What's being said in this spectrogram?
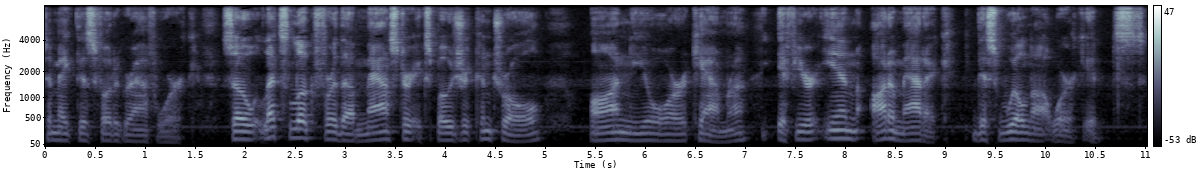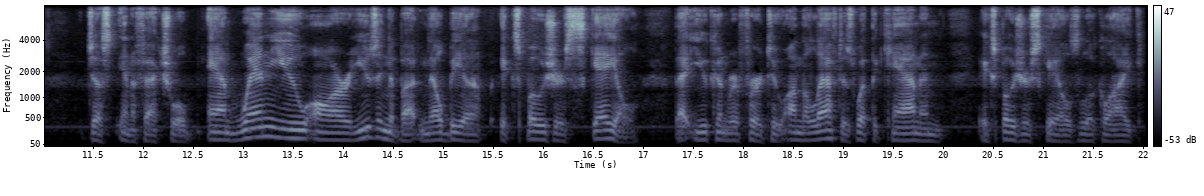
to make this photograph work. So let's look for the master exposure control on your camera. If you're in automatic, this will not work. It's just ineffectual. And when you are using the button, there'll be a exposure scale that you can refer to. On the left is what the Canon exposure scales look like,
